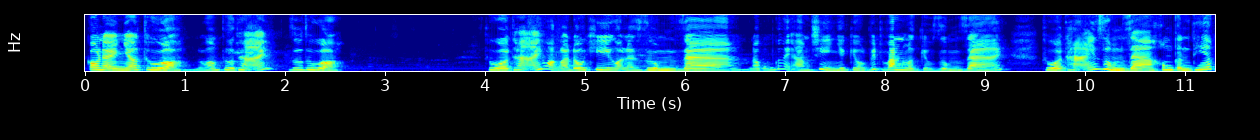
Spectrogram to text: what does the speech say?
Câu này nhá, thừa, đúng không? Thừa thãi, dư thừa. Thừa thãi hoặc là đôi khi gọi là dườm già Nó cũng có thể ám chỉ như kiểu viết văn mà kiểu dườm già ấy. Thừa thãi, dườm già không cần thiết.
